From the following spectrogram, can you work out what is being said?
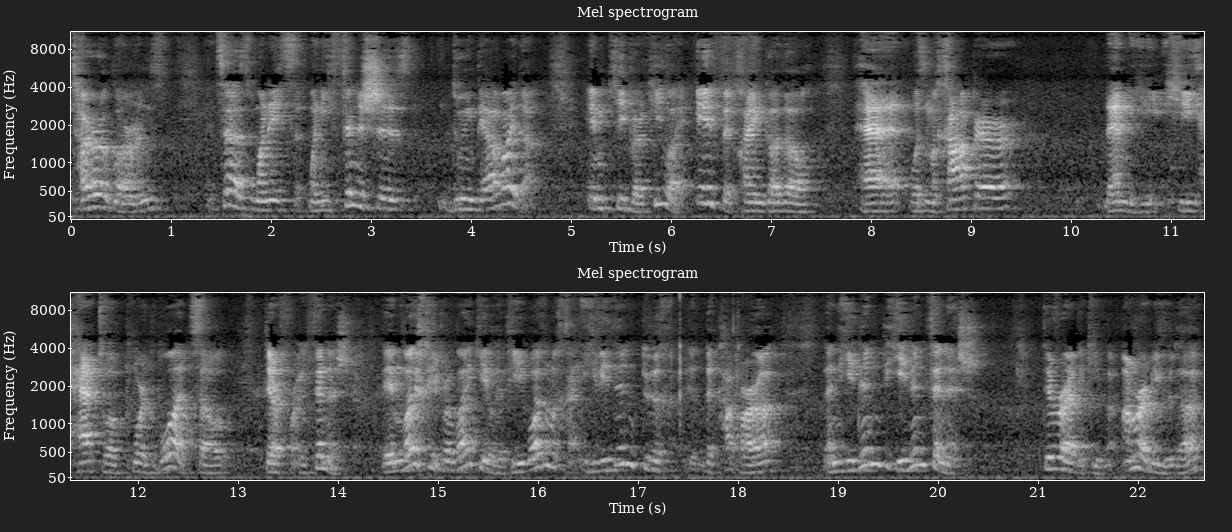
Torah learns. It says when he when he finishes doing the avodah in kibbur kiloi, if the kohen gadol had was mechaper, then he he had to have poured the blood. So therefore he finished. In you, if he wasn't if he didn't do the the kapara, then he didn't he didn't finish. Yehuda.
